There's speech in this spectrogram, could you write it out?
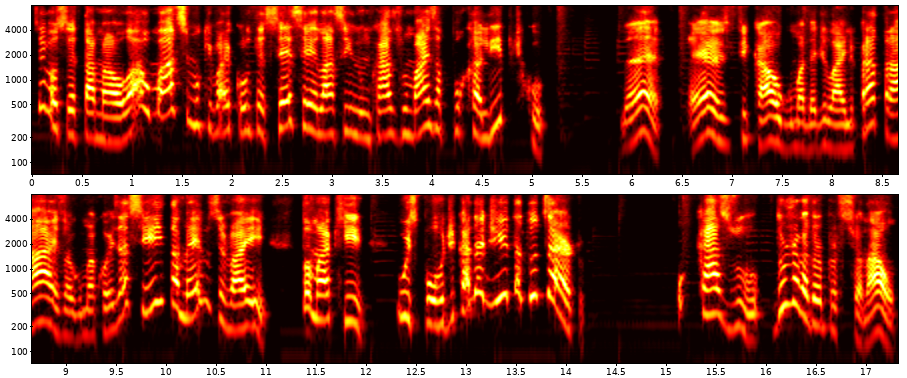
Se você tá mal lá, o máximo que vai acontecer, sei lá, assim, num caso mais apocalíptico, né, é ficar alguma deadline para trás, alguma coisa assim, também você vai tomar aqui o esporro de cada dia e tá tudo certo. O caso do jogador profissional,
